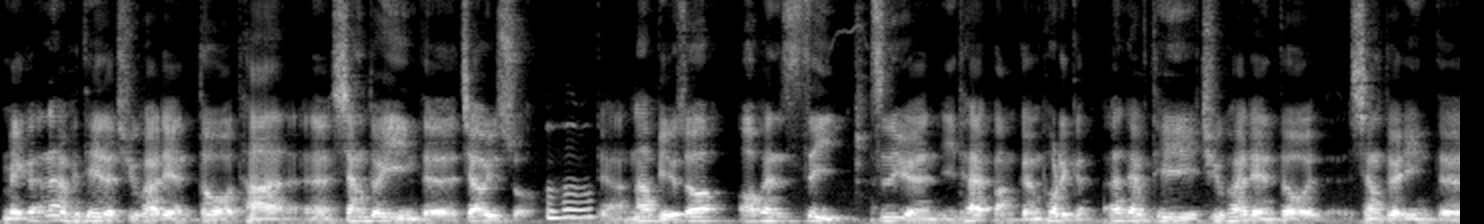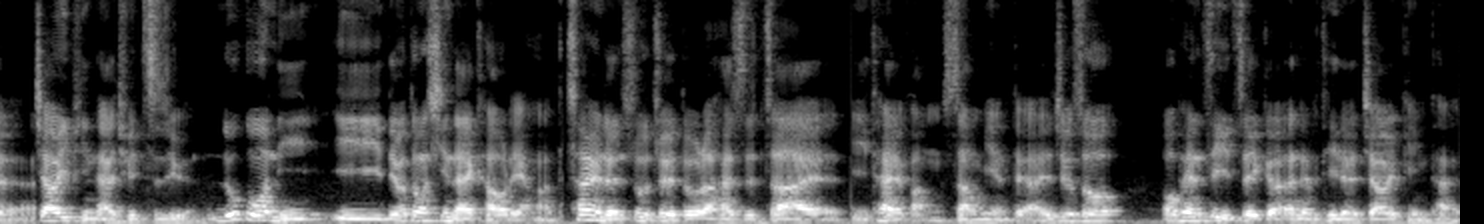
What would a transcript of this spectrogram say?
每个 NFT 的区块链都有它呃相对应的交易所。嗯哼，对啊。那比如说 OpenSea 支援以太坊跟 Polygon，NFT 区块链都有相对应的交易平台去支援。如果你以流动性来考量啊，参与人数最多的还是在以太坊上面，对啊。也就是说，OpenSea 这个 NFT 的交易平台。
